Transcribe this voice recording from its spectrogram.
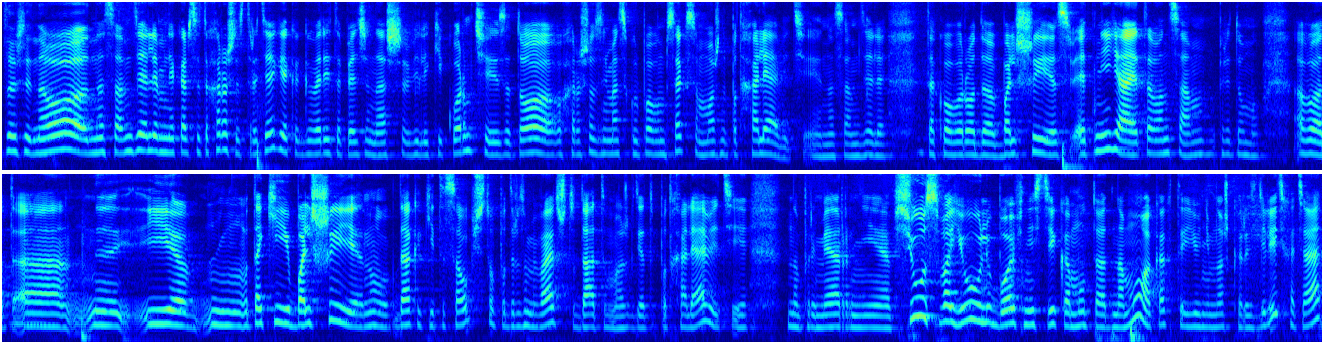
Слушай, но на самом деле, мне кажется, это хорошая стратегия, как говорит, опять же, наш великий кормчий, зато хорошо заниматься групповым сексом можно подхалявить, и на самом деле такого рода большие... Это не я, это он сам придумал. Вот. А, и такие большие, ну, да, какие-то сообщества подразумевают, что да, ты можешь где-то подхалявить и, например, не всю свою любовь нести кому-то одному, а как-то ее немножко разделить, хотя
